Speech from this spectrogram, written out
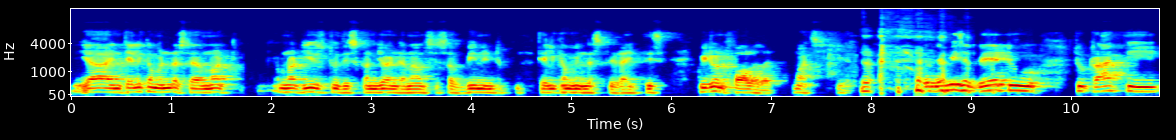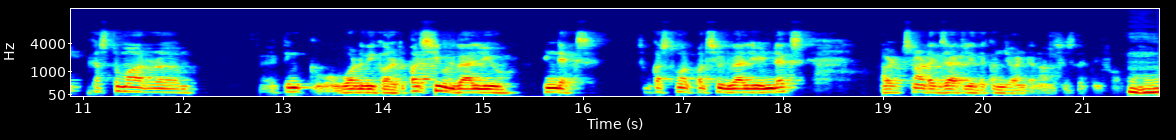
Yeah, in telecom industry, I'm not I'm not used to this conjoint analysis. I've been into telecom industry, right? This we don't follow that much here. Yeah. there is a way to to track the customer. Um, I think what do we call it? Perceived value index. Some customer perceived value index but it's not exactly the conjoint analysis that we follow. Mm-hmm.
